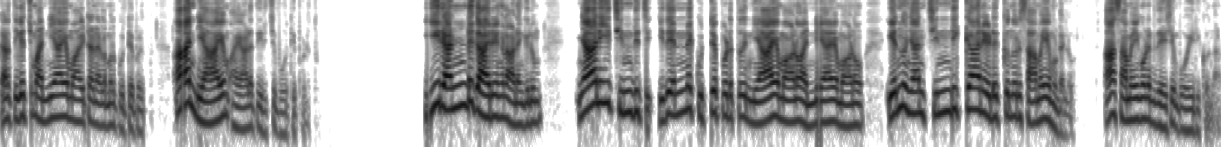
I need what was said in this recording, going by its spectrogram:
കാരണം തികച്ചും അന്യായമായിട്ടാണ് നമ്മൾ കുറ്റപ്പെടുത്തുന്നത്. ആ ന്യായം അയാളെ തിരിച്ച് ബോധ്യപ്പെടുത്തും. ഈ രണ്ട് കാര്യങ്ങളാണെങ്കിലും ഞാൻ ഈ ചിന്തിച്ച് ഇത് എന്നെ കുറ്റപ്പെടുത്തത് ന്യായമാണോ അന്യായമാണോ എന്ന് ഞാൻ ചിന്തിക്കാൻ എടുക്കുന്ന ഒരു സമയമുണ്ടല്ലോ. ആ സമയം കൊണ്ട് എന്റെ ദേഷ്യം പോയിരിക്കുന്നതാണ്.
